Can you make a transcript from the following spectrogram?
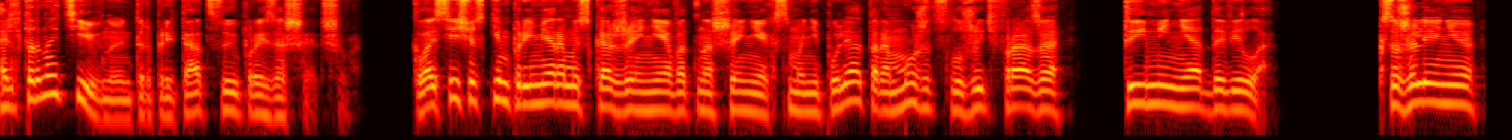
альтернативную интерпретацию произошедшего. Классическим примером искажения в отношениях с манипулятором может служить фраза «ты меня довела». К сожалению,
